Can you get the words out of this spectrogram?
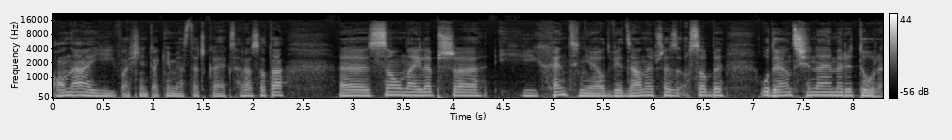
ona i właśnie takie miasteczka jak Sarasota E, są najlepsze i chętnie odwiedzane przez osoby udające się na emeryturę,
